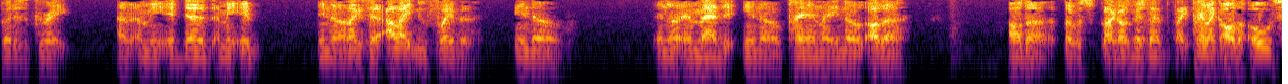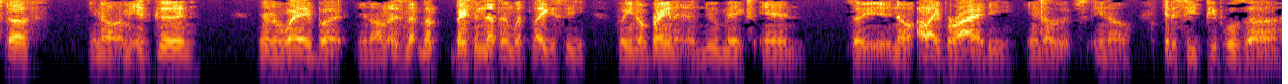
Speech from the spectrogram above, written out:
but it's great. I, I mean, it does. I mean, it. You know, like I said, I like new flavor. You know, you know, and Magic. You know, playing like you know all the, all the like like I was mentioning like playing like all the old stuff. You know, I mean, it's good in a way, but you know, it's not, but basically nothing with legacy. But you know, bringing a, a new mix in. So you know, I like variety. You know, it's, you know, get to see people's uh,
